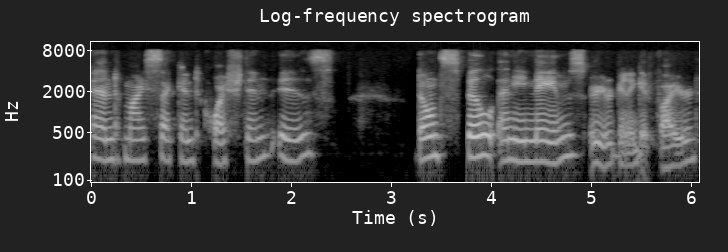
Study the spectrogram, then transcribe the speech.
And my second question is don't spill any names or you're going to get fired.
